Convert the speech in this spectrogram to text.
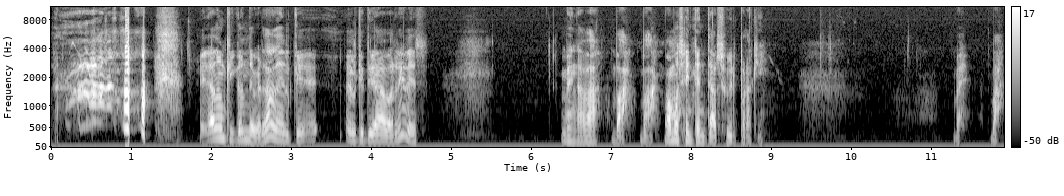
era Donkey Kong de verdad el que, el que tiraba barriles. Venga, va, va, va. Vamos a intentar subir por aquí. Ve, va,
